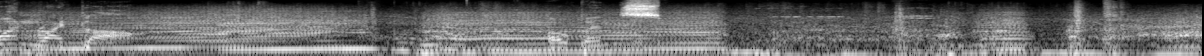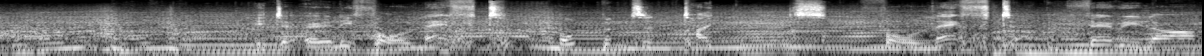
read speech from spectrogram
one right long, opens, four left, opens and tightens, four left, very long,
